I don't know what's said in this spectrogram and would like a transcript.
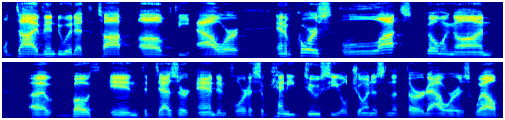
We'll dive into it at the top of the hour. And of course, lots going on uh, both in the desert and in Florida. So Kenny Ducey will join us in the third hour as well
